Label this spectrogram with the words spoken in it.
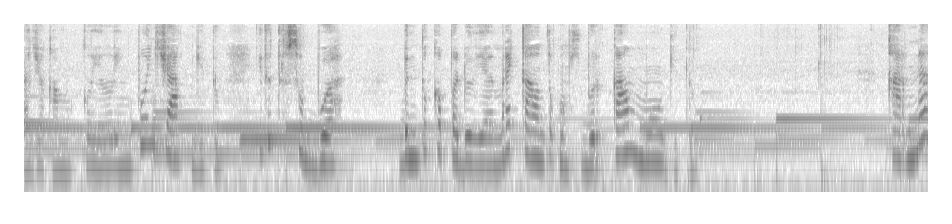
ngajak kamu keliling puncak gitu. Itu tuh sebuah bentuk kepedulian mereka untuk menghibur kamu gitu. Karena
